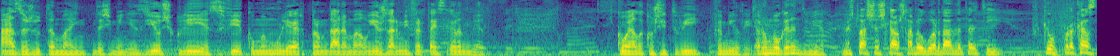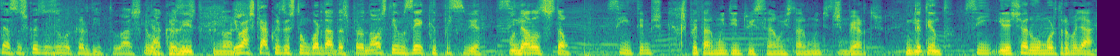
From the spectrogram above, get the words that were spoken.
asas do tamanho das minhas. E eu escolhi a Sofia como uma mulher para me dar a mão e ajudar-me a enfrentar esse grande medo. E com ela constituí família. Era o meu grande medo. Mas tu achas que ela estava guardada para ti? Porque eu, por acaso, nessas coisas eu acredito. Eu acho que, Eu há, acredito coisas, que nós- eu acho que há coisas que estão guardadas para nós, temos é que perceber onde elas estão. Sim, temos que respeitar muito a intuição e estar muito despertos. Muito atento. Sim, e deixar o amor trabalhar.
